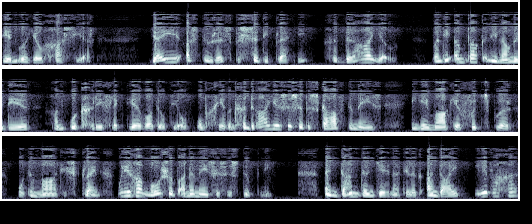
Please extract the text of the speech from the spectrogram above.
teenoor jou gasheer. Jy as toerist besit die plek nie, gedra jou, want die impak in die lange duur gaan ook gereflekteer word op die omgewing. Gedra jou soos 'n beskaafde mens en jy maak jou voetspoor outomaties klein. Moenie gaan mors op ander mense se stoep nie. En dan dink jy natuurlik aan daai ewige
